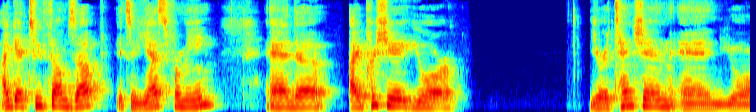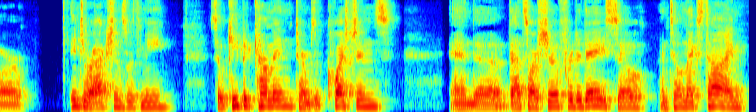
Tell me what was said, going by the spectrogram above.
I get two thumbs up. It's a yes for me. And uh, I appreciate your your attention and your interactions with me. So keep it coming in terms of questions. And uh, that's our show for today. So until next time,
